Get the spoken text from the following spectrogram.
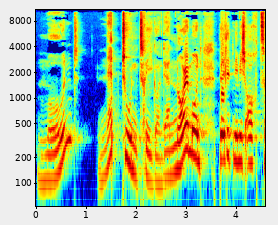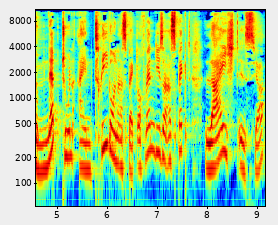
Mond, Neptun-Trigon. Der Neumond bildet nämlich auch zum Neptun einen Trigon-Aspekt. Auch wenn dieser Aspekt leicht ist, ja,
